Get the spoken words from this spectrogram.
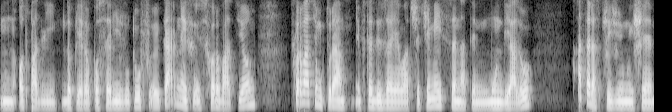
mm, odpadli dopiero po serii rzutów karnych z Chorwacją. Z Chorwacją, która wtedy zajęła trzecie miejsce na tym mundialu. A teraz przyjrzyjmy się,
